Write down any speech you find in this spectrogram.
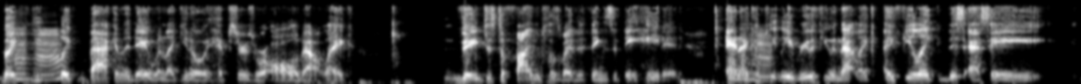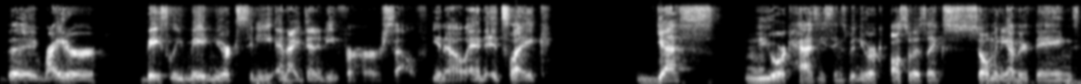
like mm-hmm. like back in the day when like you know hipsters were all about like they just define themselves by the things that they hated. And mm-hmm. I completely agree with you in that. Like I feel like this essay, the writer basically made New York City an identity for herself, you know? And it's like, yes, New York has these things, but New York also has like so many other things.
